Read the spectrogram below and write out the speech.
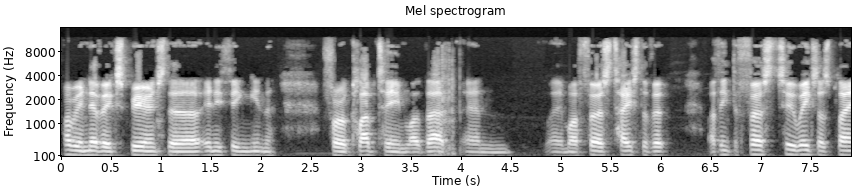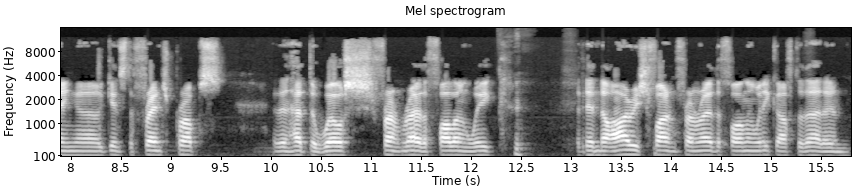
probably never experienced uh, anything in for a club team like that, and my first taste of it I think the first two weeks I was playing uh, against the French props, and then had the Welsh front row the following week, and then the Irish front front row the following week after that, and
